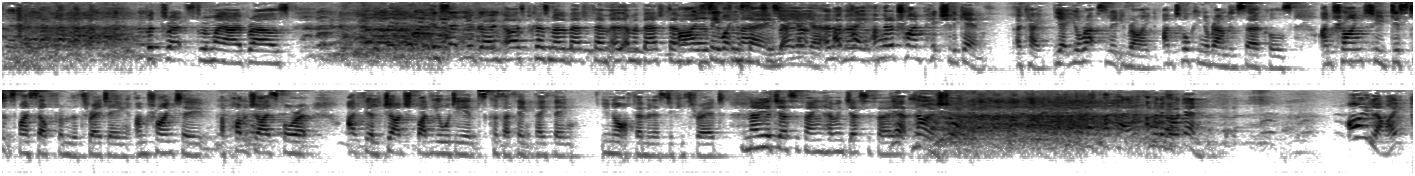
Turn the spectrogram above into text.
Put threads through my eyebrows. Instead, you're going, oh, it's because I'm not a bad fem- I'm a bad feminist. I see what you're saying. Yeah, yeah, yeah. Okay. I'm going to try and pitch it again. Okay, yeah, you're absolutely right. I'm talking around in circles. I'm trying to distance myself from the threading. I'm trying to apologise for it. I feel judged by the audience because I think they think you're not a feminist if you thread. No, you're justifying having justified Yeah, no, sure. okay, I'm going to go again. I like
